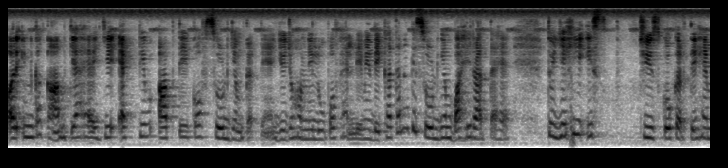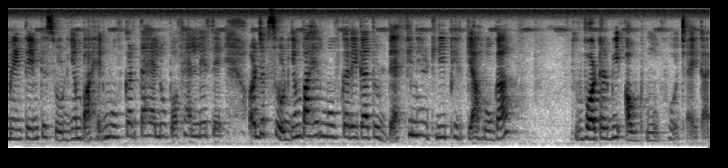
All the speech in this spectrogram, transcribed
और इनका काम क्या है, ये एक्टिव आप टेक ऑफ़ सोडियम करते हैं। ये जो हमने लूप ऑफ़ हैंडले में देखा था ना कि सोडियम बाहर आता है तो यही इस चीज़ को करते हैं मेंटेन के सोडियम बाहर मूव करता है लूप ऑफ़ हेनले से। और जब सोडियम बाहर मूव करेगा तो डेफिनेटली फिर क्या होगा? वाटर भी आउट मूव हो जाएगा,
